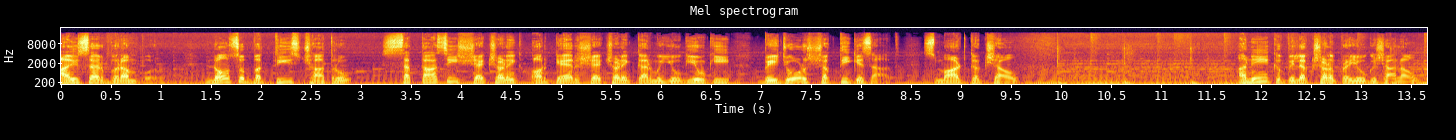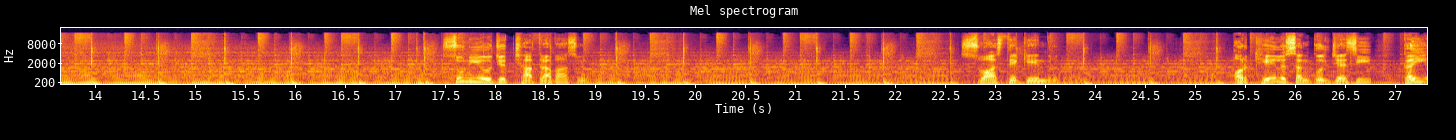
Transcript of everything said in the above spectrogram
आइसर बुरमपुर 932 छात्रों, सत्तासी शैक्षणिक और गैर शैक्षणिक कर्मयोगियों की बेजोड़ शक्ति के साथ स्मार्ट कक्षाओं अनेक विलक्षण प्रयोगशालाओं, सुनियोजित छात्रावासों, स्वास्थ्य केंद्र और खेल संकुल जैसी कई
